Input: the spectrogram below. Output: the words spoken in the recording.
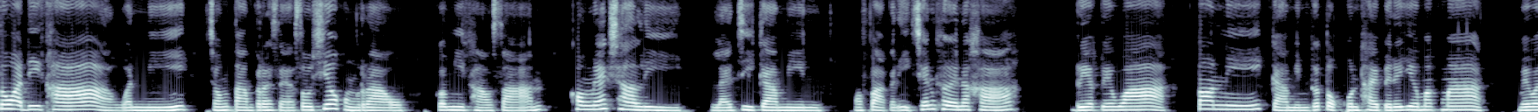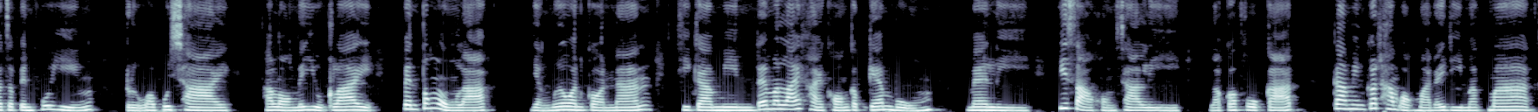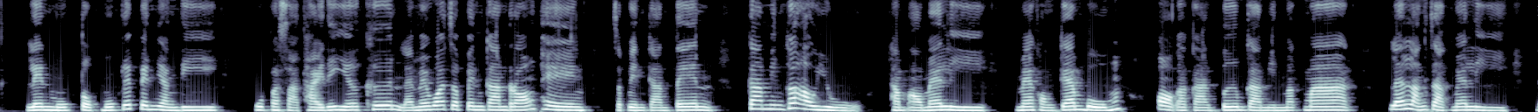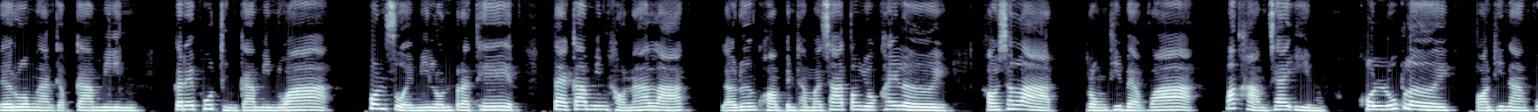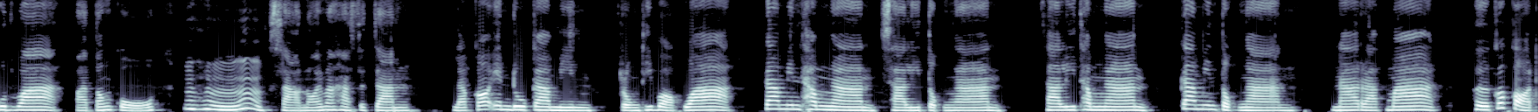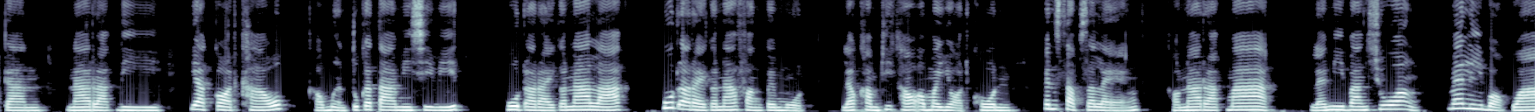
สวัสดีค่ะ วันนี้ช่องตามกระแสโซเชียลของเรา ก็มีข่าวสารของแน็กชาลี และจีกามิน มาฝากกันอีกเช่นเคยนะคะ เรียกได้ว่า ตอนนี้กามินก็ตกคนไทยไปได้เยอะมากๆ ไม่ว่าจะเป็นผู้หญิงหรือว่าผู้ชาย ถ้าลองได้อยู่ใกล้ เป็นต้องหลงรัก อย่างเมื่อวันก่อนนั้นที่กามินได้มาไลฟ์ขายของกับแก้มบุ๋มแมลี พี่สาวของชาลี แล้วก็โฟกัส กามินก็ทำออกมาได้ดีมากๆ เล่นมุกตบมุกได้เป็นอย่างดีพูดภาษาไทยได้เยอะขึ้น และไม่ว่าจะเป็นการร้องเพลง จะเป็นการเต้น กามินก็เอาอยู่ทำเอาแม่ลี แม่ของแก้มบุ๋มออกอาการปลื้มกามินมากๆ และหลังจากแม่ลีได้ร่วมงานกับกามิน ก็ได้พูดถึงกามินว่า คนสวยมีล้นประเทศ แต่กามินเขาน่ารัก แล้วเรื่องความเป็นธรรมชาติต้องยกให้เลย เขาฉลาดตรงที่แบบว่า มะขามแช่อิ่ม คนลุกเลย ตอนที่นางพูดว่าปาต้องโก อือหือ สาวน้อยมหัศจรรย์แล้วก็เอ็นดูกามิน ตรงที่บอกว่า กามินทำงาน ชาลีตกงาน ชาลีทำงาน กามินตกงาน น่ารักมาก เพอก็กอดกัน น่ารักดี อยากกอดเขา เขาเหมือนตุ๊กตามีชีวิต พูดอะไรก็น่ารัก พูดอะไรก็น่าฟังไปหมด แล้วคำที่เขาเอามาหยอดคน เป็นศัพท์แสลง เขาน่ารักมาก และมีบางช่วง แม่ลีบอกว่า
